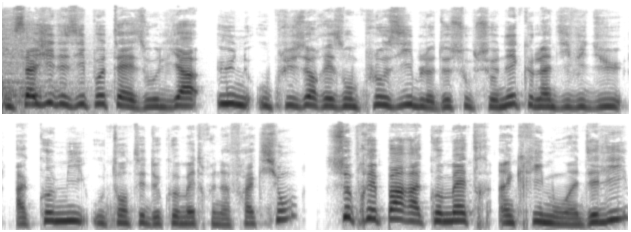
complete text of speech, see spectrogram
Il s'agit des hypothèses où il y a une ou plusieurs raisons plausibles de soupçonner que l'individu a commis ou tenté de commettre une infraction, se prépare à commettre un crime ou un délit,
